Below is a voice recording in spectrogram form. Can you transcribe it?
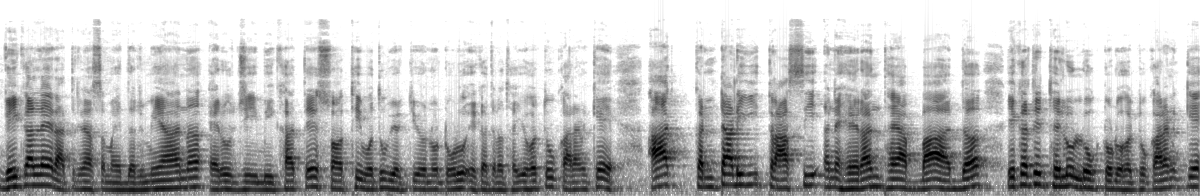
ગઈકાલે રાત્રિના સમય દરમિયાન એરુજીબી ખાતે સૌથી વધુ વ્યક્તિઓનું ટોળું એકત્ર થયું હતું, કારણ કે આ કંટાળી, ત્રાસી અને હેરાન થયા બાદ એકત્રિત થયેલું લોકટોળું હતું. કારણ કે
